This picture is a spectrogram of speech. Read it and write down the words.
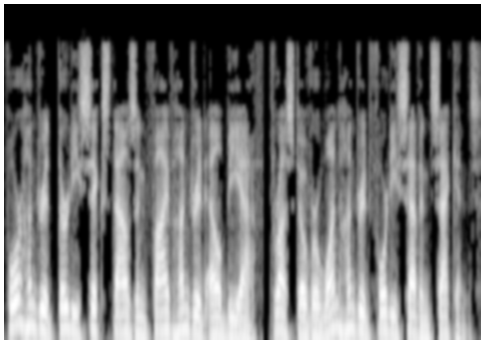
(436,500 lbf) thrust over 147 seconds.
